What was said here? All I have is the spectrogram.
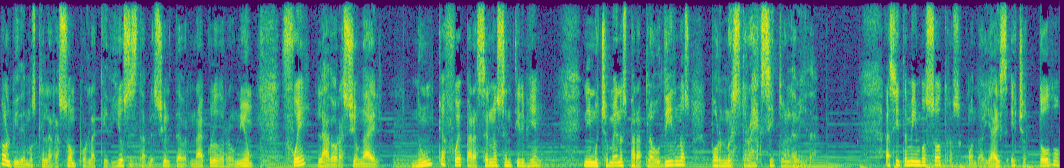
No olvidemos que la razón por la que Dios estableció el tabernáculo de reunión fue la adoración a Él. Nunca fue para hacernos sentir bien ni mucho menos para aplaudirnos por nuestro éxito en la vida. Así también vosotros, cuando hayáis hecho todo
